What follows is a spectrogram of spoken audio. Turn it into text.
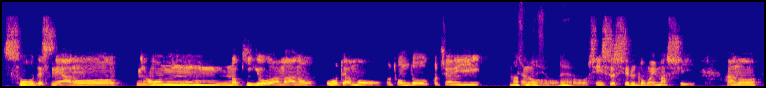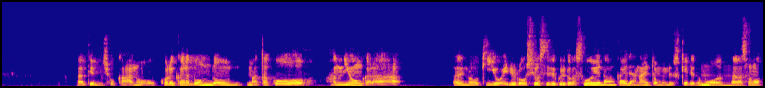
そうですね、あの日本の企業は、まあ、あの大手はもうほとんどこちらに、まあそうでしょうね、進出してると思いますし、うん、あのなんて言うんでしょうか、あの、これからどんどんまたこう、あの、日本から、あの、企業がいろいろ押し寄せてくるとか、そういう段階ではないと思うんですけれども、うん、ただその、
